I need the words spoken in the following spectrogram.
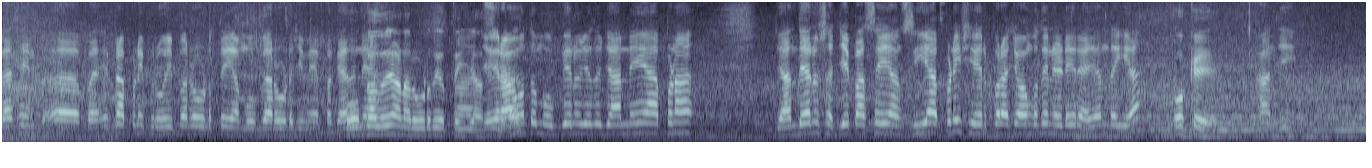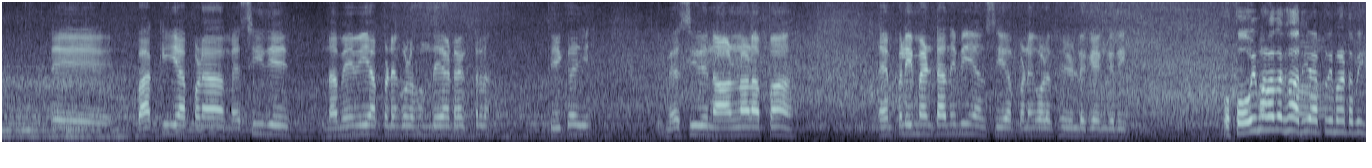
ਵੈਸੇ ਅ, ਵੈਸੇ ਤਾਂ ਆਪਣੀ ਫਿਰੋਜ਼ਪੁਰ ਰੋਡ ਤੇ ਆ ਮੋਗਾ ਰੋਡ ਜਿਵੇਂ ਆਪਾਂ ਕਹਿ ਦਿੰਦੇ ਮੋਗਾ ਲੁਧਿਆਣਾ ਰੋਡ ਦੇ ਉੱਤੇ ਹੀ ਆ ਜਗਰਾਉਂ ਤੋਂ ਮੋਗੇ ਨੂੰ ਜਦੋਂ ਜਾਂਦੇ ਆ ਆਪਣਾ ਜਾਂਦਿਆਂ ਨੂੰ ਸੱਜੇ ਪਾਸੇ ਏਜੰਸੀ ਆ ਆਪਣੀ ਸ਼ੇਰਪੁਰਾ ਚੌਂਕ ਦੇ ਨੇੜੇ ਰਹਿ ਜਾਂਦਾ ਹੀ ਆ। ਓਕੇ। ਹਾਂਜੀ। ਤੇ ਬਾਕੀ ਆਪਣਾ ਮੈਸੀ ਦੇ ਨਵੇਂ ਵੀ ਆਪਣੇ ਕੋਲ ਹੁੰਦੇ ਆ ਟਰੈਕਟਰ ਠੀਕ ਹੈ ਜੀ। ਤੇ ਮੈਸੀ ਦੇ ਨਾਲ ਨਾਲ ਆਪਾਂ ਇੰਪਲੀਮੈਂਟਾਂ ਦੀ ਵੀ ਏਜੰਸੀ ਆਪਣੇ ਕੋਲ ਫੀਲਡ ਕਿੰਗ ਦੀ। ਉਹ ਪੋ ਵੀ ਮਾੜਾ ਦਿਖਾ ਦਈਏ ਐਪਲੀਮੈਂਟ ਵੀ।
